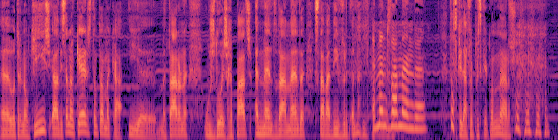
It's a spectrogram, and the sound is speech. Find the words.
a outra não quis, ela disse: ah, não queres, então toma cá. E uh, mataram-na os dois rapazes, amando da Amanda, que estava a divertir. Amanda, Amando da Amanda. então, se calhar foi por isso que a condenaram.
